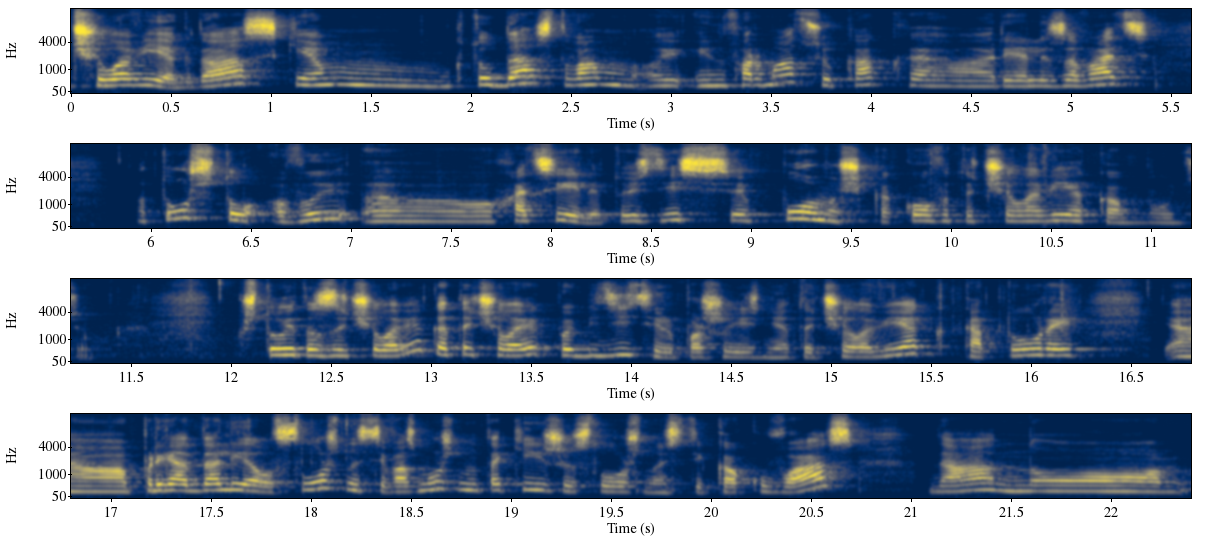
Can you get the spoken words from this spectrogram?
человек, да, с кем, кто даст вам э, информацию, как э, реализовать то, что вы э, хотели. То есть здесь помощь какого-то человека будет. Что это за человек? Это человек-победитель по жизни, это человек, который преодолел сложности, возможно, такие же сложности, как у вас, да, но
